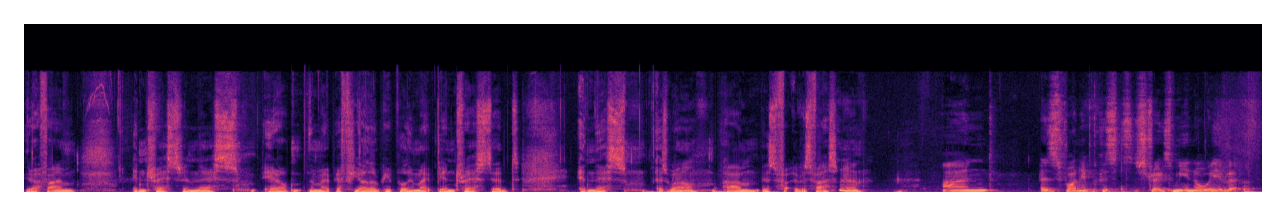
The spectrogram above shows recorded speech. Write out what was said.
you know, if I'm interested in this, you know, there might be a few other people who might be interested in this as well. Um, it, was, it was fascinating. And it's funny because it strikes me in a way that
